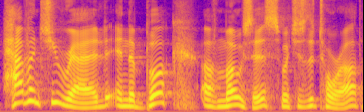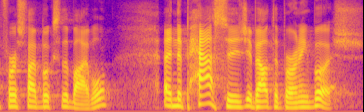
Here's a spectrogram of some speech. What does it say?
haven't you read in the book of Moses, which is the Torah, the first five books of the Bible, and the passage about the burning bush?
